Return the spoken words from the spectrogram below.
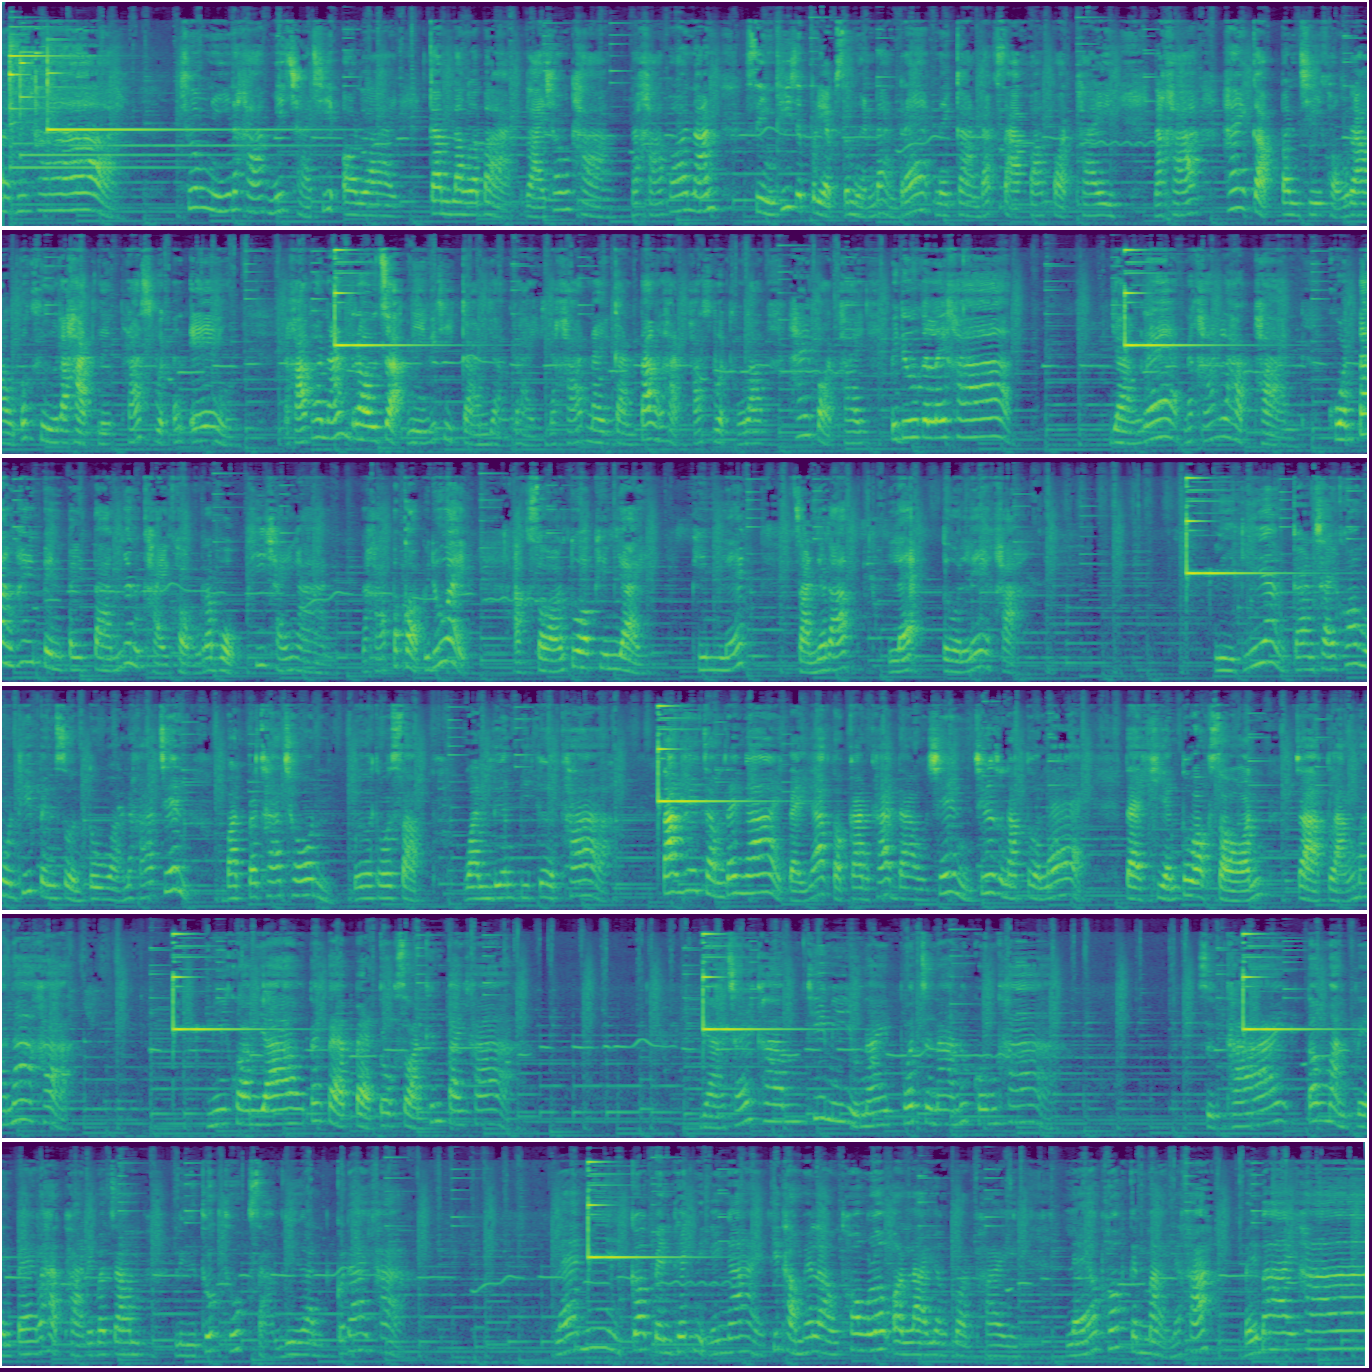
วัสดีค่ะ ช่วงนี้นะคะมิจฉาชีพออนไลน์กำลังระบาดหลายช่องทางนะคะ เพราะนั้นสิ่งที่จะเปรียบเสมือนด่านแรกในการรักษาความปลอดภัยนะคะ ให้กับบัญชีของเราก็คือรหัสหรือ password นั่นเองนะคะ เพราะนั้นเราจะมีวิธีการอย่างไรนะคะ ในการตั้งรหัส password ของเราให้ปลอดภัยไปดูกันเลยค่ะ อย่างแรกนะคะ รหัสผ่านควรตั้งให้เป็นไปตามเงื่อนไขของระบบที่ใช้งานนะคะ ประกอบไปด้วย อักษรตัวพิมพ์ใหญ่ พิมพ์เล็ก สัญลักษณ์ และตัวเลขค่ะ หลีกเลี่ยงการใช้ข้อมูลที่เป็นส่วนตัวนะคะ เช่น บัตรประชาชน เบอร์โทรศัพท์ วันเดือนปีเกิดค่ะ ตั้งให้จำได้ง่าย แต่ยากต่อการคาดเดา เช่น ชื่อสุนัขตัวแรก แต่เขียนตัวอักษร จากหลังมาหน้าค่ะ มีความยาวตั้งแต่ 8 ตัวอักษรขึ้นไปค่ะ อย่าใช้คำที่มีอยู่ในพจนานุกรมค่ะ สุดท้ายต้องหมั่นเปลี่ยนแปลงรหัสผ่านเป็นประจำหรือทุกๆ 3 เดือนก็ได้ค่ะและนี่ก็เป็นเทคนิคง่ายๆ ที่ทำให้เราท่องโลกออนไลน์อย่างปลอดภัย แล้วพบกันใหม่นะคะ บ๊ายบายค่ะ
